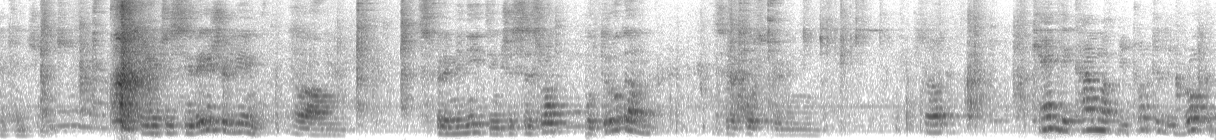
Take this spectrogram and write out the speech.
In če si res želim um, spremeniti in če se zelo potrudim, se lahko spremenim. So can the karma be totally broken?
